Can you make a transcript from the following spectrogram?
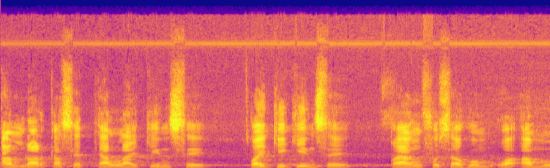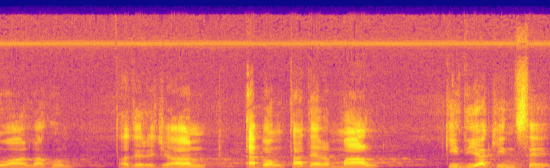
আমরার কাছে আল্লাহ কিনছে। কয় কি কিনছে? কয়াংফুসাহুম ও আমওয়ালাহুম। তাদের জান এবং তাদের মাল কি দিয়া কিনছে?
